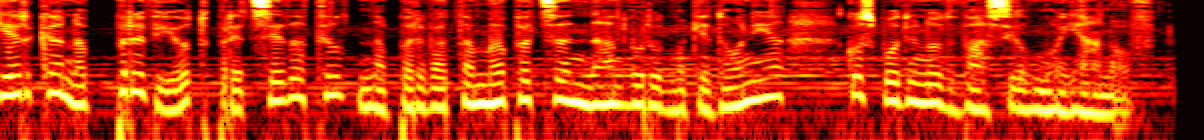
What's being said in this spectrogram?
керка на првиот председател на првата МПЦ надвор од Македонија, господинот Васил Мојанов –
